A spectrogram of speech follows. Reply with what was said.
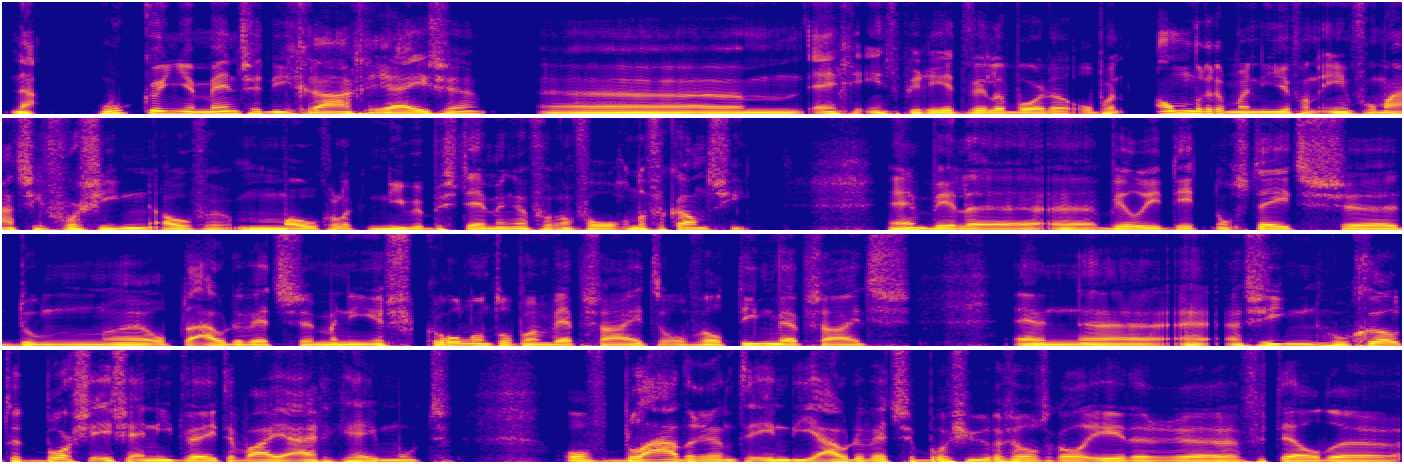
Nou, hoe kun je mensen die graag reizen ehm, en geïnspireerd willen worden op een andere manier van informatie voorzien over mogelijk nieuwe bestemmingen voor een volgende vakantie? Willen, eh, wil je dit nog steeds eh, doen eh, op de ouderwetse manier, scrollend op een website of wel tien websites en zien hoe groot het bos is en niet weten waar je eigenlijk heen moet? Of bladerend in die ouderwetse brochure, zoals ik al eerder vertelde,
